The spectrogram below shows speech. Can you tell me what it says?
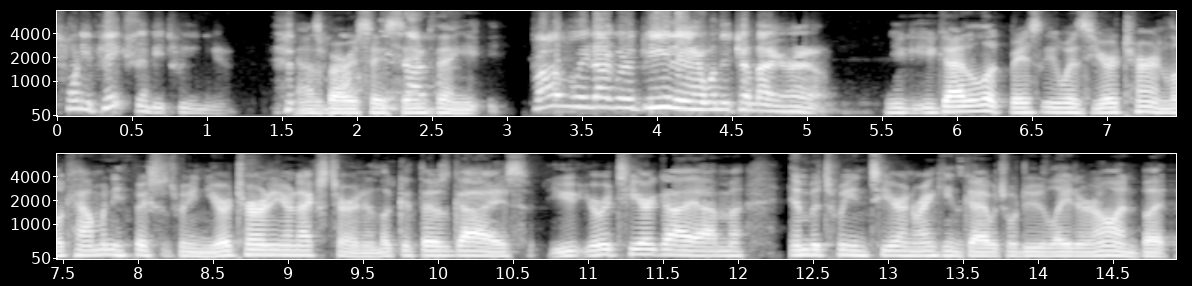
20 picks in between you. I was about to say same not- thing. Probably not going to be there when they come back around. You you got to look basically when it's your turn. Look how many picks between your turn and your next turn, and look at those guys. You you're a tier guy. I'm a in between tier and rankings guy, which we'll do later on. But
